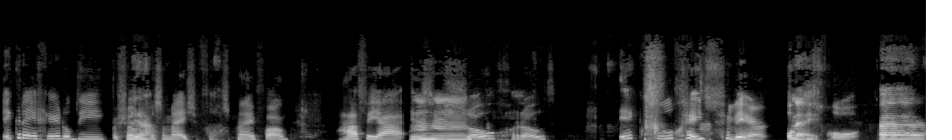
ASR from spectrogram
ik reageerde op die persoon, Ja. was een meisje volgens mij, van HVA is Mhm. zo groot. Ik voel geen sfeer op Nee. die school. Eh,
